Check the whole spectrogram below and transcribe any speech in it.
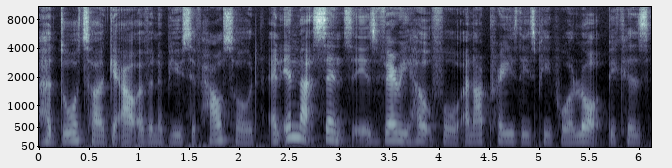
her daughter get out of an abusive household. And in that sense, it is very helpful. And I praise these people a lot because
